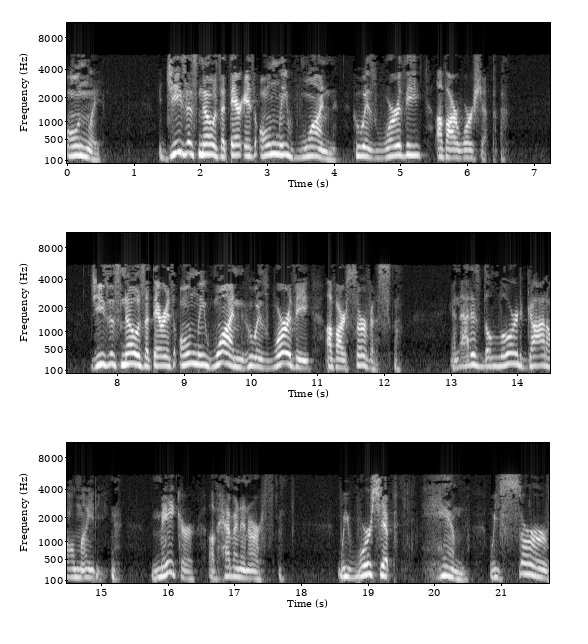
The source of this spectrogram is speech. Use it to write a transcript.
only. Jesus knows that there is only one who is worthy of our worship. Jesus knows that there is only one who is worthy of our service and that is the Lord God Almighty, maker of heaven and earth. We worship Him, we serve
